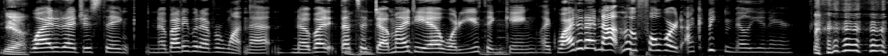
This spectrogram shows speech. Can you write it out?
Yeah. Why did I just think nobody would ever want that? Nobody, that's Mm-hmm. a dumb idea. What are you thinking? Like, why did I not move forward? I could be a millionaire.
